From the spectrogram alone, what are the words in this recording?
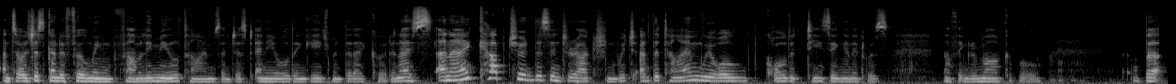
And so I was just kind of filming family meal times and just any old engagement that I could. And I, and I captured this interaction, which at the time we all called it teasing and it was nothing remarkable. But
